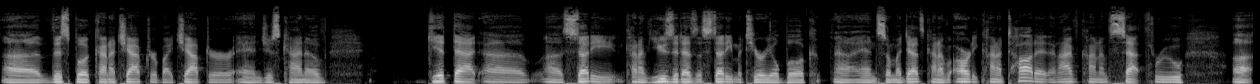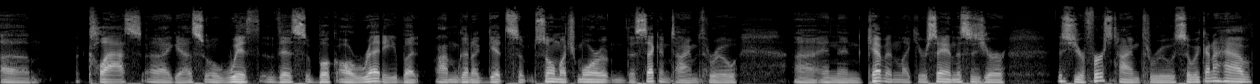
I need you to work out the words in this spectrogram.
uh, this book, kind of chapter by chapter, and just kind of get that uh, uh, study, kind of use it as a study material book. Uh, and so my dad's kind of already kind of taught it, and I've kind of sat through class, uh, I guess, with this book already, but I'm going to get some, so much more the second time through. Uh, and then Kevin, like you were saying, this is your this is your first time through, so we're going to have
